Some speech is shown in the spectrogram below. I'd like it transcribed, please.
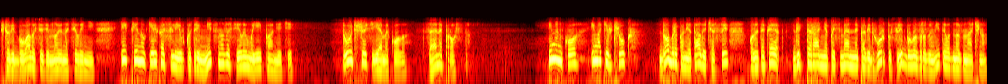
що відбувалося зі мною на цілині, і кинув кілька слів, котрі міцно засіли в моїй пам'яті. Тут щось є, Миколо, це непросто. І Менко, і Маківчук добре пам'ятали часи, коли таке відтирання письменника від гурту слід було зрозуміти однозначно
